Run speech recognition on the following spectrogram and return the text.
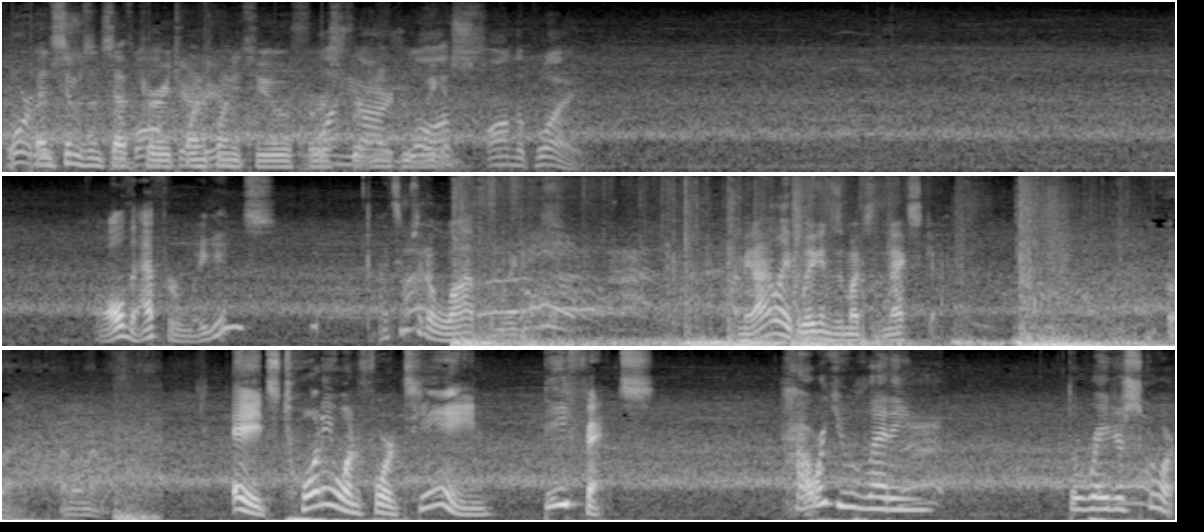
Portis, Ben Simmons and the Seth Curry, carrier. 2022, first for Andrew loss Wiggins. on the play. All that for Wiggins? That seems like a lot for Wiggins. I mean, I like Wiggins as much as the next guy. But, I don't know. Hey, it's 21-14. Defense. How are you letting the Raiders score?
